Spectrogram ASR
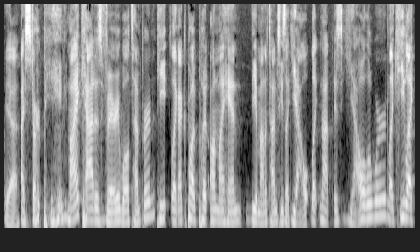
Yeah. I start peeing. My cat is very well tempered. He like I could probably put on my hand the amount of times he's like yowl, like not is yowl a word? Like he like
